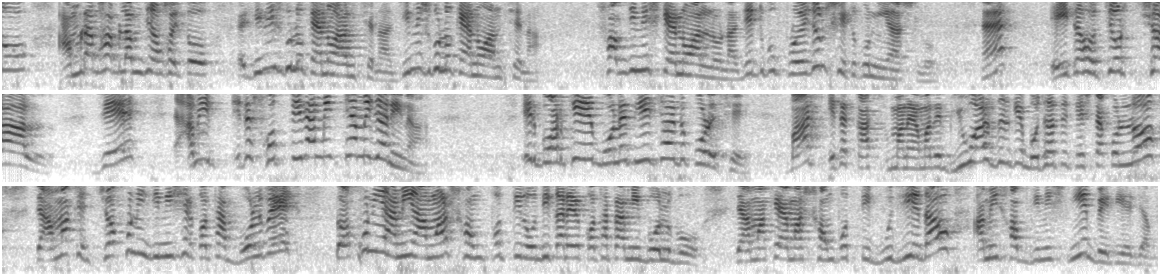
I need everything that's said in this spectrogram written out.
তো, আমরা ভাবলাম যে হয়তো জিনিসগুলো কেন আনছে না, জিনিসগুলো কেন আনছে না? সব জিনিস কেন আনলো না? যেটুকু প্রয়োজন সেটুকু নিয়ে আসলো। হ্যাঁ? এইটা হচ্ছে ওর চাল যে আমি, এটা সত্যি না মিথ্যে আমি জানি না। এর বরকে বলে দিয়েছে হয়তো করেছে। বাট এটা মানে আমাদের ভিউয়ার্সদেরকে বোঝাতে চেষ্টা করল যে আমাকে যখনই জিনিসের কথা বলবে, তখনই আমি আমার সম্পত্তির অধিকারের কথাটা আমি বলব। যে আমাকে আমার সম্পত্তি বুঝিয়ে দাও, আমি সব জিনিস নিয়ে বেরিয়ে যাব।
